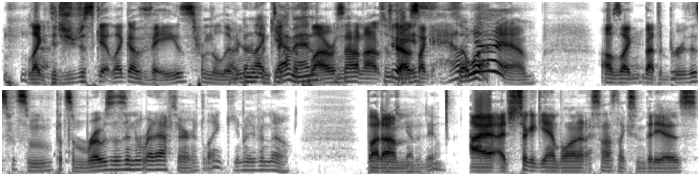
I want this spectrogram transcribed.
Like, did you just get like a vase from the living room like, and take "Yeah, the flowers out?" And I, dude, I was like, "Hell So yeah, what?" I am." I was like about to brew this with some put some roses in it right after. Like, you don't even know. But That's what you um. I, I just took a gamble on it. I saw like some videos,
